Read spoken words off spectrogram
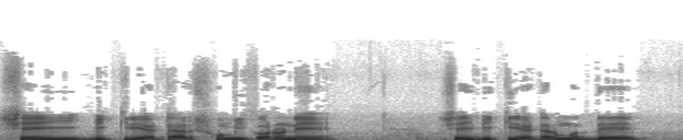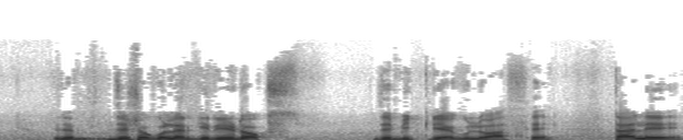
সেই বিক্রিয়াটার সমীকরণে, সেই বিক্রিয়াটার মধ্যে যে- সকল আর কি রেডক্স যে বিক্রিয়াগুলো আছে, তাহলে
